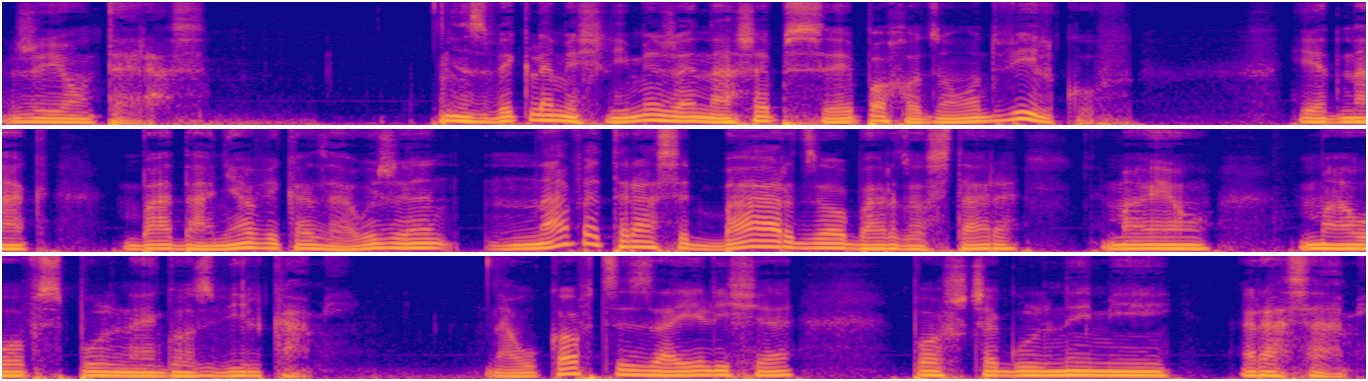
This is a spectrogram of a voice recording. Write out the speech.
żyją teraz. Zwykle myślimy, że nasze psy pochodzą od wilków. Jednak badania wykazały, że nawet rasy bardzo, bardzo stare mają mało wspólnego z wilkami. Naukowcy zajęli się poszczególnymi rasami.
